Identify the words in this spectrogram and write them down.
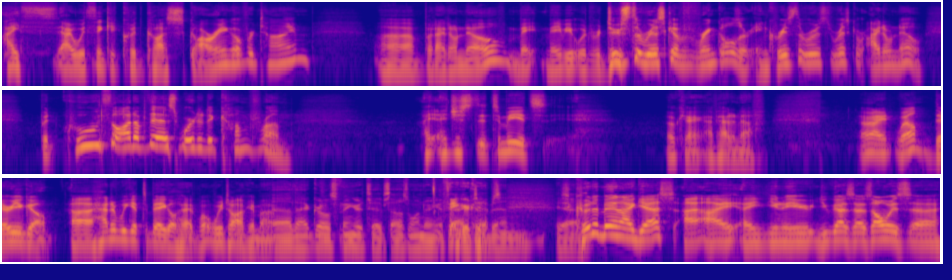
I th- I would think it could cause scarring over time, uh, but I don't know. May- maybe it would reduce the risk of wrinkles or increase the risk of. I don't know. But who thought of this? Where did it come from? I, I just to me it's okay. I've had enough. All right. Well, there you go. Uh, how did we get to Bagel Head? What were we talking about? Uh, that girl's fingertips. I was wondering if Fingertips. Could have been. Yeah. Could have been, I guess. I, I, I you know, you, you guys, as always, uh,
